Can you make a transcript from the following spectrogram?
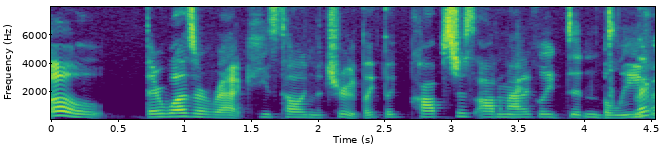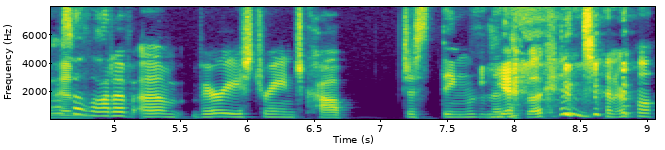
oh, there was a wreck? He's telling the truth. Like the cops just automatically didn't believe There was a lot of um very strange cop just things in this Yeah. book in general,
